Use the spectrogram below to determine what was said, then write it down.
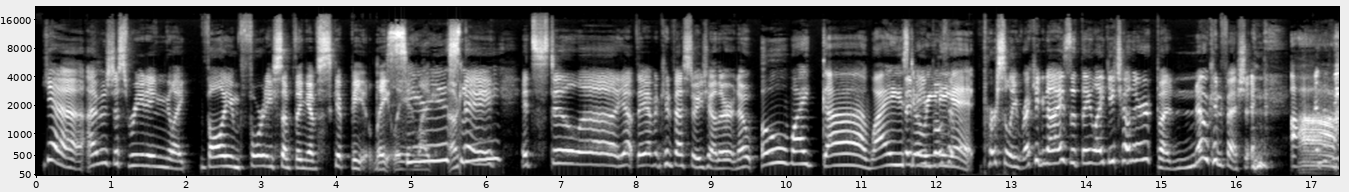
yeah, I was just reading like volume forty something of Skip Beat lately. And like, okay, it's still uh yep, they haven't confessed to each other. Nope. oh my god, why are you They still may both reading have it? Personally recognize that they like each other, but no confession. Ah, And the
